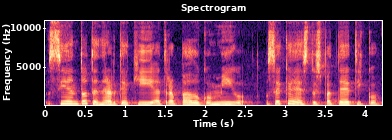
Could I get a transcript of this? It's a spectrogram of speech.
Siento tenerte aquí atrapado conmigo. Sé que esto es patético.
